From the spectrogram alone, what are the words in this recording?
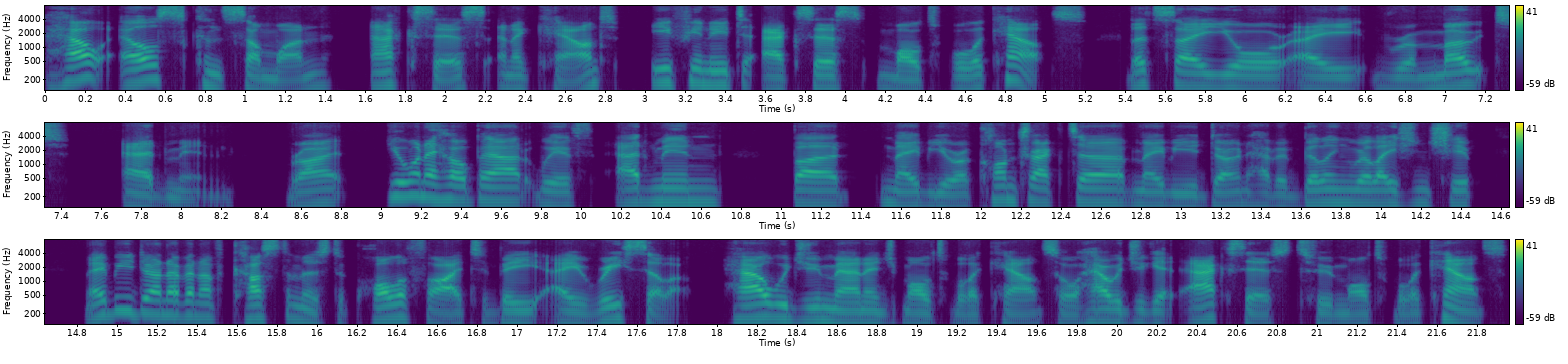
how else can someone access an account if you need to access multiple accounts? let's say you're a remote admin, right? You want to help out with admin, but maybe you're a contractor, maybe you don't have a billing relationship, maybe you don't have enough customers to qualify to be a reseller. How would you manage multiple accounts or how would you get access to multiple accounts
